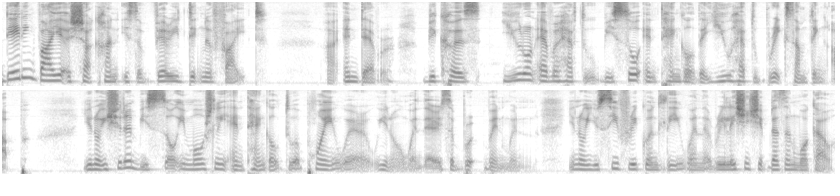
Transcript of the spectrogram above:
dating via a shadchan is a very dignified uh, endeavor because you don't ever have to be so entangled that you have to break something up you know you shouldn't be so emotionally entangled to a point where you know when there is a br- when when you know you see frequently when a relationship doesn't work out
